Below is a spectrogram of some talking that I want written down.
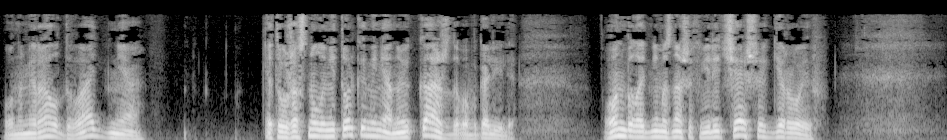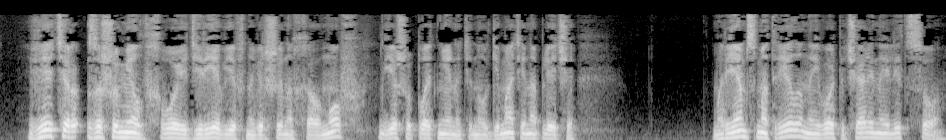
Он умирал два дня. Это ужаснуло не только меня, но и каждого в Галиле. Он был одним из наших величайших героев. Ветер зашумел в хвое деревьев на вершинах холмов, Ешу плотнее натянул гематий на плечи. Марьям смотрела на его опечаленное лицо.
